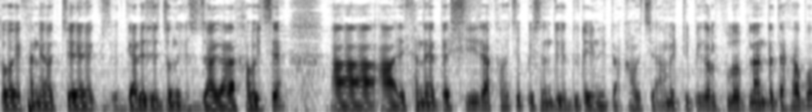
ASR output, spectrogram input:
তো এখানে হচ্ছে গ্যারেজের জন্য কিছু জায়গা রাখা হয়েছে। আর এখানে একটা সিঁড়ি রাখা হয়েছে, পিছন দিকে দুটো ইউনিট রাখা হয়েছে। আমি টিপিক্যাল ফ্লোর প্ল্যানটা দেখাবো,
